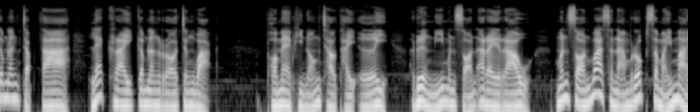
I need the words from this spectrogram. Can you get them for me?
กำลังจับตา และใครกำลังรอจังหวะ พ่อแม่พี่น้องชาวไทยเอ่ยเรื่องนี้มันสอนอะไรเรา มันสอนว่าสนามรบสมัยใหม่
